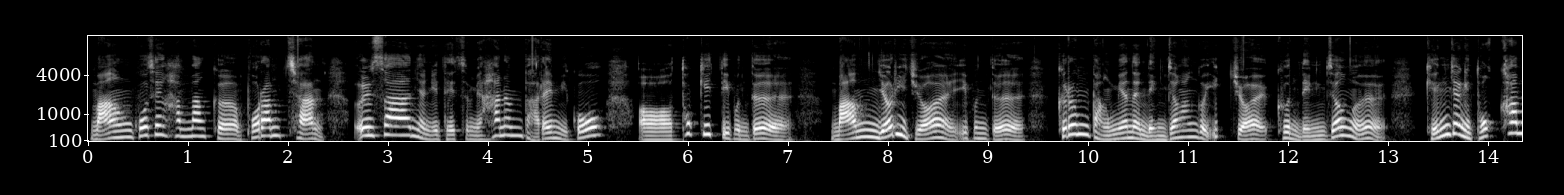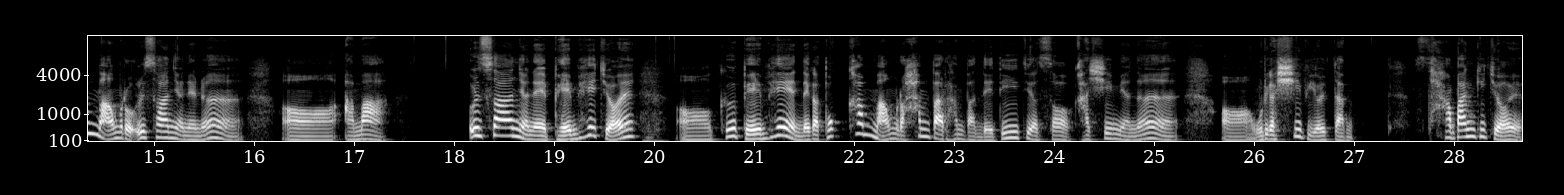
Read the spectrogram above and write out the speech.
마음고생 한 만큼 보람찬 을사년이 됐으면 하는 바람이고, 어, 토끼띠 분들, 마음 열이죠, 이분들. 그런 방면에 냉정한 거 있죠. 그 냉정을 굉장히 독한 마음으로 을사년에는, 어, 아마 을사년의 뱀해죠. 어, 그 뱀해에 내가 독한 마음으로 한 발 한 발 내디뎌서 가시면은, 어, 우리가 12월 달 하반기죠.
